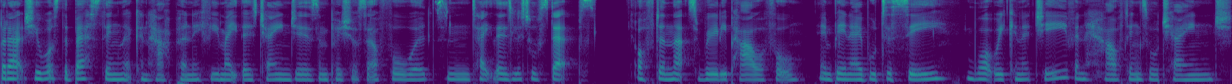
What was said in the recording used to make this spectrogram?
But actually, what's the best thing that can happen if you make those changes and push yourself forwards and take those little steps? Often that's really powerful in being able to see what we can achieve and how things will change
